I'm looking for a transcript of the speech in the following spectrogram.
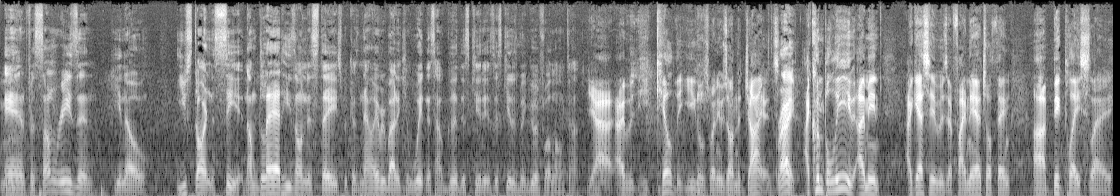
Mm. And for some reason, you know, you starting to see it. And I'm glad he's on this stage because now everybody can witness how good this kid is. This kid has been good for a long time. Yeah, I was, he killed the Eagles when he was on the Giants. Right. I couldn't believe. I mean, I guess it was a financial thing. Uh, big play Slay.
